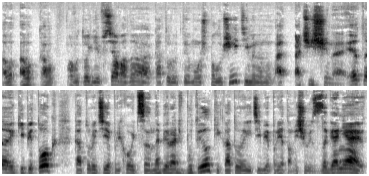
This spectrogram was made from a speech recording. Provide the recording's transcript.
а, а, а, а в итоге вся вода, которую ты можешь получить, именно ну, очищенная, это кипяток, который тебе приходится набирать в бутылки, которые тебе при этом еще и загоняют.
